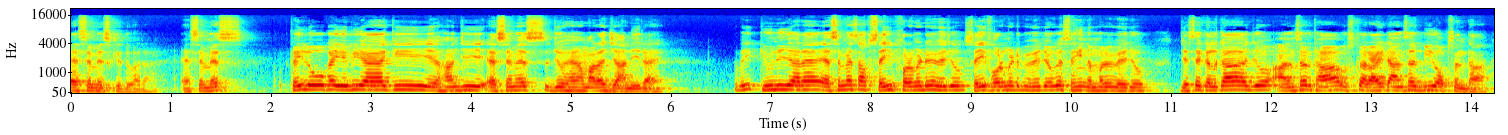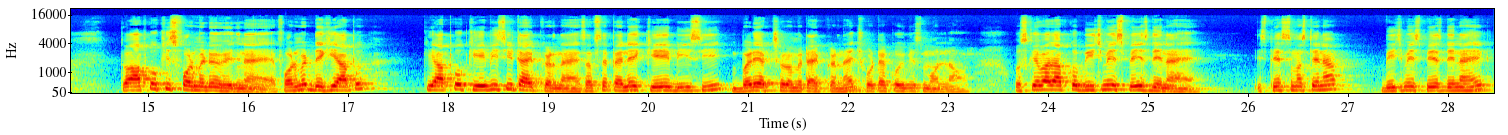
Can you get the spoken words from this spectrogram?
एसएमएस के द्वारा। एसएमएस कई लोगों का ये भी आया कि हाँ जी एसएमएस जो है हमारा जा नहीं रहा है। तो भाई, क्यों नहीं जा रहा है? एसएमएस आप सही फॉर्मेट में भेजो, सही फॉर्मेट में भेजोगे, सही नंबर में भेजो। जैसे कल का जो आंसर था, उसका राइट आंसर बी ऑप्शन था। तो आपको किस फॉर्मेट में भेजना है? फॉर्मेट देखिए आप कि आपको के बी सी टाइप करना है। सबसे पहले के बी सी बड़े अक्षरों में टाइप करना है, छोटा कोई भी स्मॉल ना हो। उसके बाद आपको बीच में स्पेस देना है। स्पेस समझते हैं ना आप? बीच में स्पेस देना है एक,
